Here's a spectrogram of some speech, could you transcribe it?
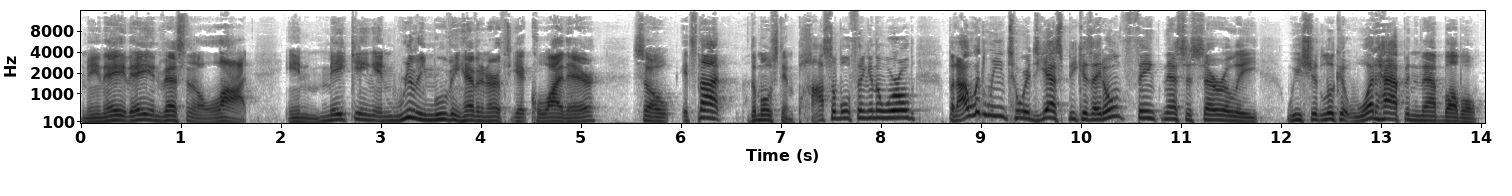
I mean, they, they invested a lot in making and really moving heaven and earth to get Kawhi there. So it's not the most impossible thing in the world, but I would lean towards yes because I don't think necessarily we should look at what happened in that bubble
